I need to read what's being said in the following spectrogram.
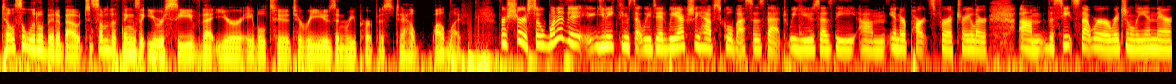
Tell us a little bit about some of the things that you receive that you're able to to reuse and repurpose to help wildlife. For sure. So one of the unique things that we did, we actually have school buses that we use as the um, inner parts for a trailer. Um, the seats that were originally in there,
